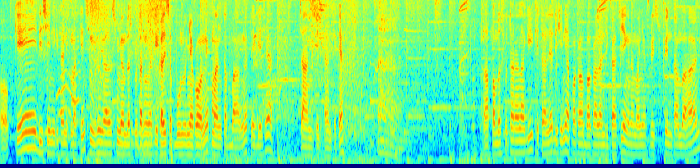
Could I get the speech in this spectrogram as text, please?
Oke, di sini kita nikmatin. Tinggal 19 putaran lagi kali 10 nya connect, mantap banget ya guys ya. Cantik cantik ya. Nah, 18 putaran lagi kita lihat di sini apakah bakalan dikasih yang namanya free spin tambahan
